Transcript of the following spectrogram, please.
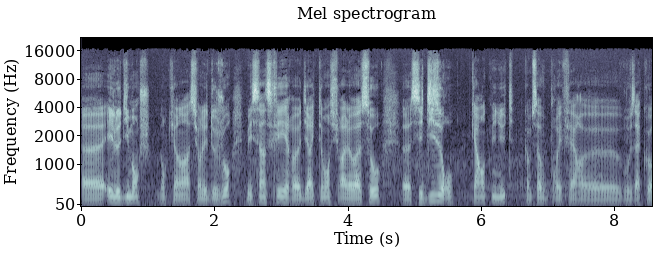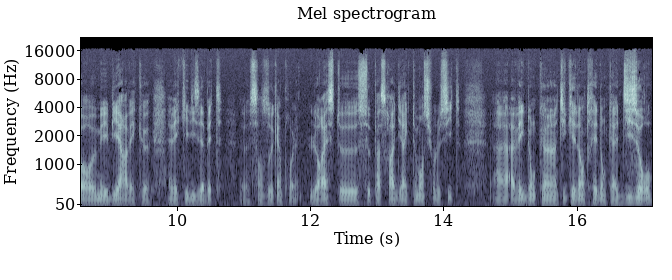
et le dimanche. Donc il y en aura sur les deux jours. Mais s'inscrire directement sur Aloasso, c'est 10 euros. 40 minutes, comme ça vous pourrez faire vos accords mes bières avec, avec Elisabeth. Euh, sans aucun problème. Le reste euh, se passera directement sur le site euh, avec donc un ticket d'entrée donc à 10 euros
